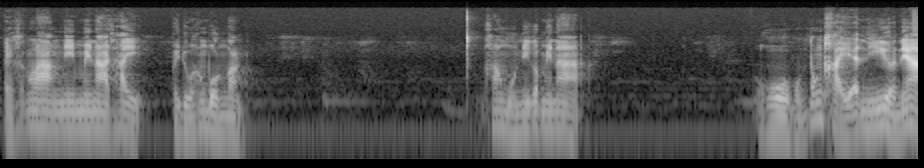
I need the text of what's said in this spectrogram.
ไอ้ข้างล่างนี่ไม่น่าใช่ ไปดูข้างบนก่อน ข้างบนนี่ก็ไม่น่า โอ้โห ผมต้องไขอันนี้เหรอเนี่ย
